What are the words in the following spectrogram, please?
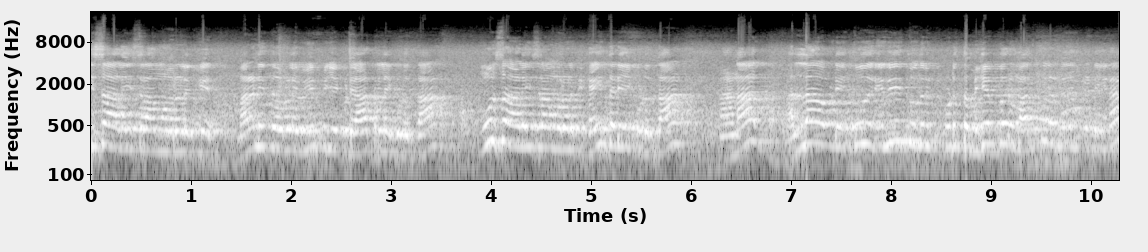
ஈசா அலை இஸ்லாம் அவர்களுக்கு மரணித்தவர்களை உயிர்ப்பிக்கக்கூடிய ஆற்றலை கொடுத்தான். மூசா அலை இஸ்லாம் அவர்களுக்கு கைத்தடியை கொடுத்தான். ஆனால் அல்லாஹ்வுடைய தூதர் இறுதி தூதருக்கு கொடுத்த மிகப்பெரும் அற்புதம் எதுன்னு கேட்டீங்கன்னா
